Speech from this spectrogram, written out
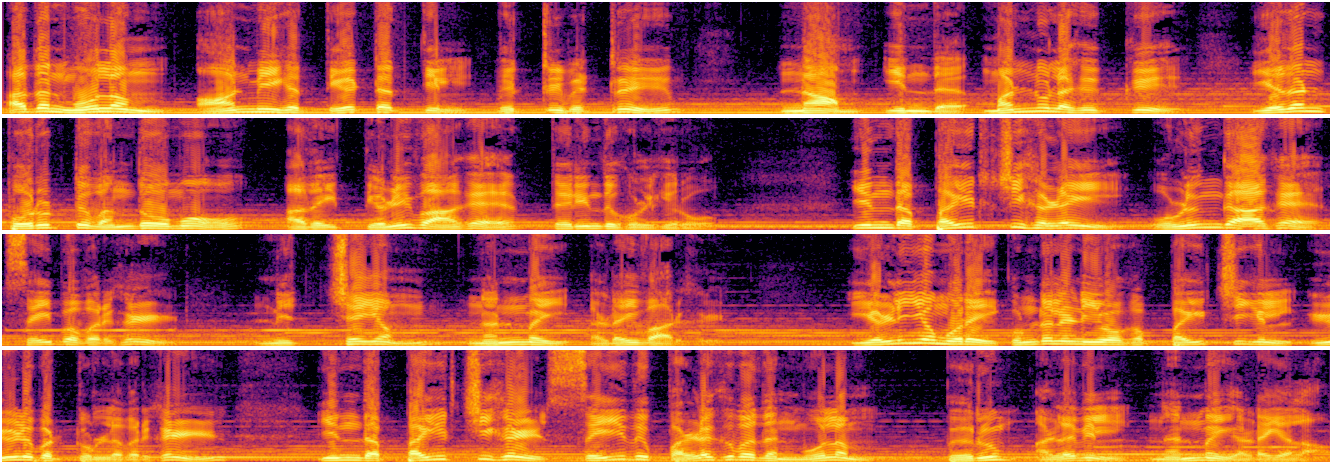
அதன் மூலம் ஆன்மீக தேட்டத்தில் வெற்றி பெற்று நாம் இந்த மண்ணுலகுக்கு எதன் பொருட்டு வந்தோமோ அதை தெளிவாக தெரிந்து கொள்கிறோம். இந்த பயிற்சிகளை ஒழுங்காக செய்பவர்கள் நிச்சயம் நன்மை அடைவார்கள். எளிய முறை குண்டலினி யோக பயிற்சியில் ஈடுபட்டுள்ளவர்கள் இந்த பயிற்சிகள் செய்து பழகுவதன் மூலம் பெரும் அளவில் நன்மை அடையலாம்.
